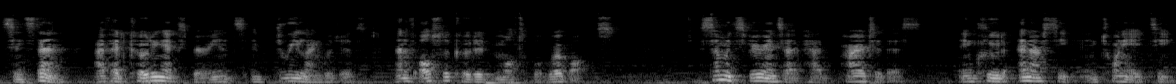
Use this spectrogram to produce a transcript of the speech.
Since then, I've had coding experience in three languages and have also coded multiple robots. Some experience I've had prior to this include NRC in 2018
